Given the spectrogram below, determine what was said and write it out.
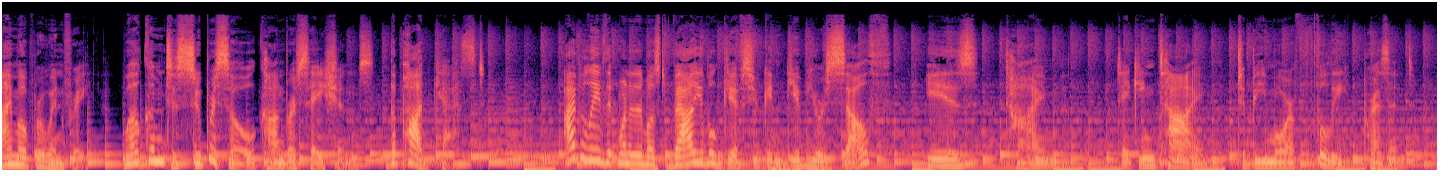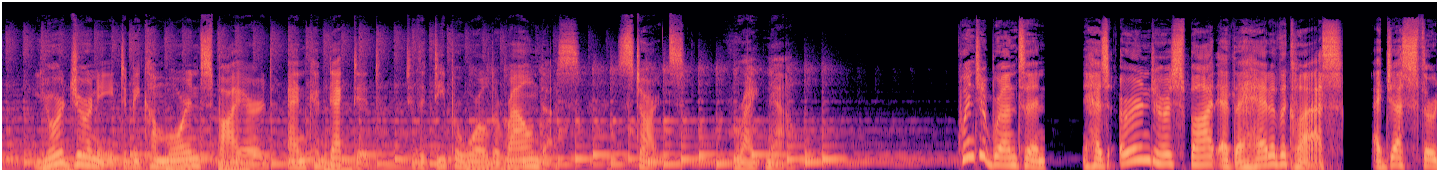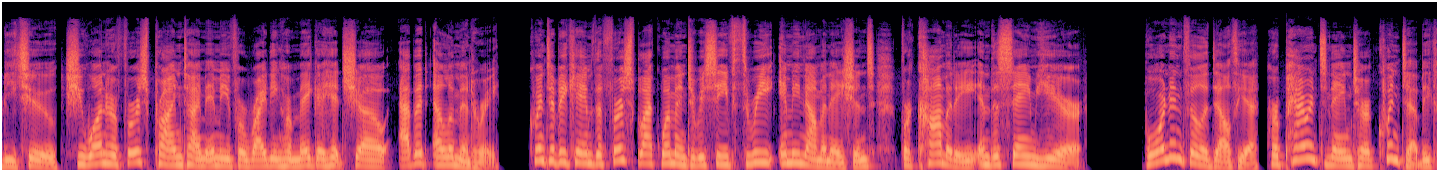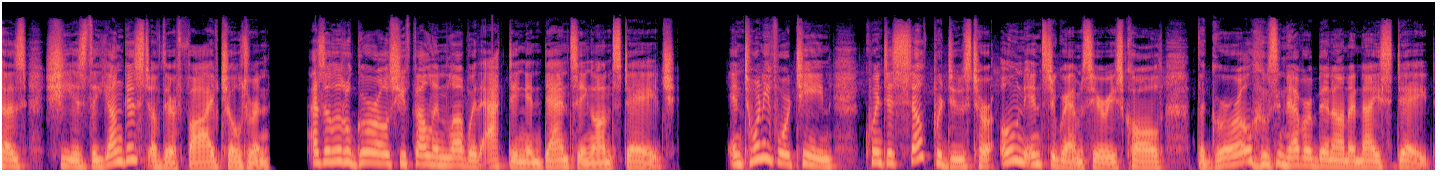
I'm Oprah Winfrey. Welcome to Super Soul Conversations, the podcast. I believe that one of the most valuable gifts you can give yourself is time. Taking time to be more fully present. Your journey to become more inspired and connected to the deeper world around us starts right now. Quinta Brunson has earned her spot at the head of the class. At just 32, she won her first Primetime Emmy for writing her mega hit show, Abbott Elementary. Quinta became the first black woman to receive three Emmy nominations for comedy in the same year. Born in Philadelphia, her parents named her Quinta because she is the youngest of their five children. As a little girl, she fell in love with acting and dancing on stage. In 2014, Quinta self produced her own Instagram series called The Girl Who's Never Been on a Nice Date.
